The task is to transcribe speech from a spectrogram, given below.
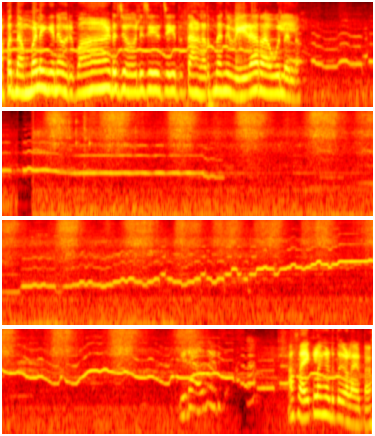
അപ്പം നമ്മളിങ്ങനെ ഒരുപാട് ജോലി ചെയ്ത് ചെയ്ത് തളർന്നങ്ങ് വീഴാറാവൂലല്ലോ. സൈക്കിൾ അങ്ങ് എടുത്ത് കളയട്ടോ.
